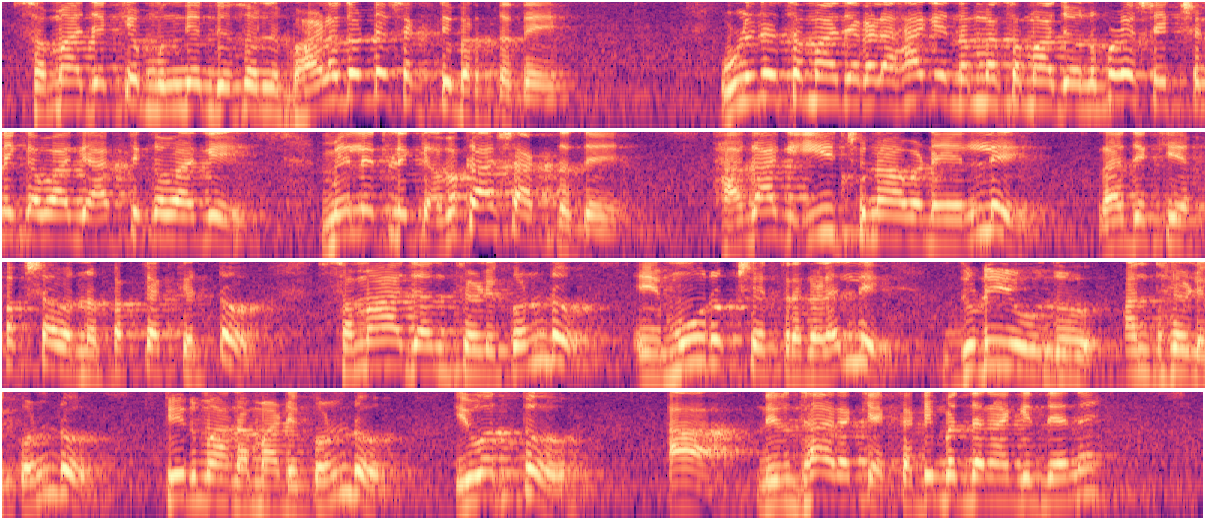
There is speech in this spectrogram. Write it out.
ಸಮಾಜಕ್ಕೆ ಮುಂದಿನ ದಿವಸದಲ್ಲಿ ಬಹಳ ದೊಡ್ಡ ಶಕ್ತಿ ಬರ್ತದೆ. ಉಳಿದ ಸಮಾಜಗಳ ಹಾಗೆ ನಮ್ಮ ಸಮಾಜವನ್ನು ಕೂಡ ಶೈಕ್ಷಣಿಕವಾಗಿ, ಆರ್ಥಿಕವಾಗಿ ಮೇಲೆತ್ತಲಿಕ್ಕೆ ಅವಕಾಶ ಆಗ್ತದೆ. ಹಾಗಾಗಿ ಈ ಚುನಾವಣೆಯಲ್ಲಿ ರಾಜಕೀಯ ಪಕ್ಷವನ್ನು ಪಕ್ಕಕ್ಕಿಟ್ಟು ಸಮಾಜ ಅಂತ ಹೇಳಿಕೊಂಡು ಈ ಮೂರು ಕ್ಷೇತ್ರಗಳಲ್ಲಿ ದುಡಿಯುವುದು ಅಂತ ಹೇಳಿಕೊಂಡು ತೀರ್ಮಾನ ಮಾಡಿಕೊಂಡು ಇವತ್ತು ಆ ನಿರ್ಧಾರಕ್ಕೆ ಕಟಿಬದ್ಧನಾಗಿದ್ದೇನೆ.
